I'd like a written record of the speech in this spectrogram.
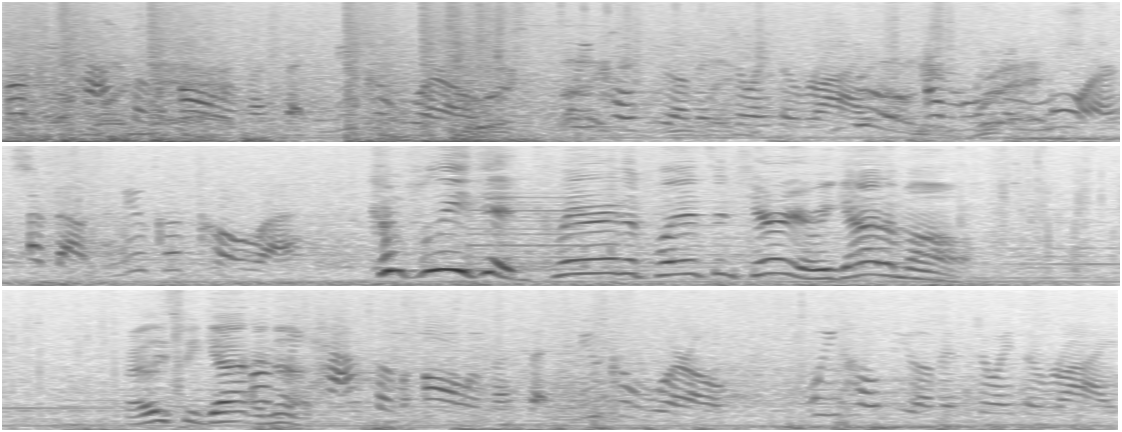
On behalf of all of us at Nuka World, we hope you have enjoyed the ride and learned more about Nuka-Cola. Completed! Clearing the plant's interior. We got them all. Or at least we got On enough. behalf of all of us at Nuka World, we hope you have enjoyed the ride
